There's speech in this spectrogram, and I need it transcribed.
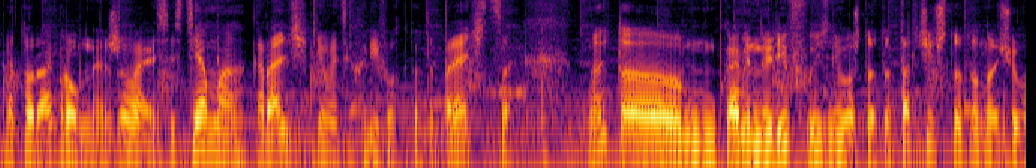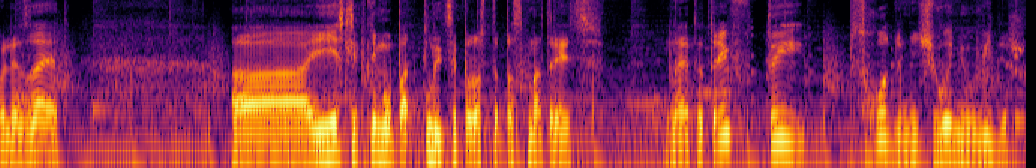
которые огромная живая система, коральчики, в этих рифах кто-то прячется. Но это каменный риф, из него что-то торчит, что-то ночью вылезает. А если к нему подплыть и просто посмотреть на этот риф, ты сходу ничего не увидишь.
